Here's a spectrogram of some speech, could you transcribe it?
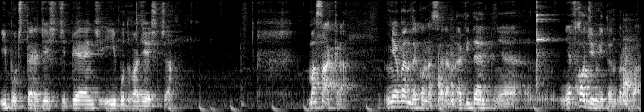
IBU 45 i IBU 20. Masakra. Nie będę koneserem, ewidentnie. Nie wchodzi mi ten browar.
